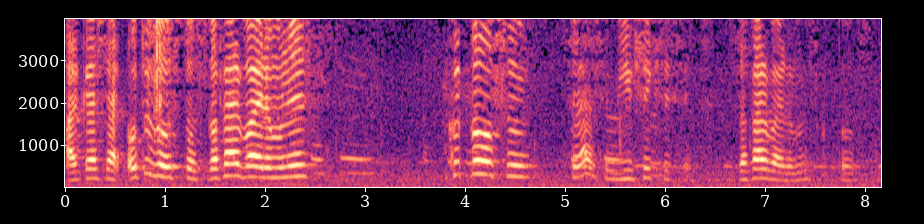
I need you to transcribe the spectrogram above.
Arkadaşlar 30 Ağustos Zafer Bayramınız kutlu olsun. Söyler misin bir yüksek sesi? Zafer Bayramınız kutlu olsun.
